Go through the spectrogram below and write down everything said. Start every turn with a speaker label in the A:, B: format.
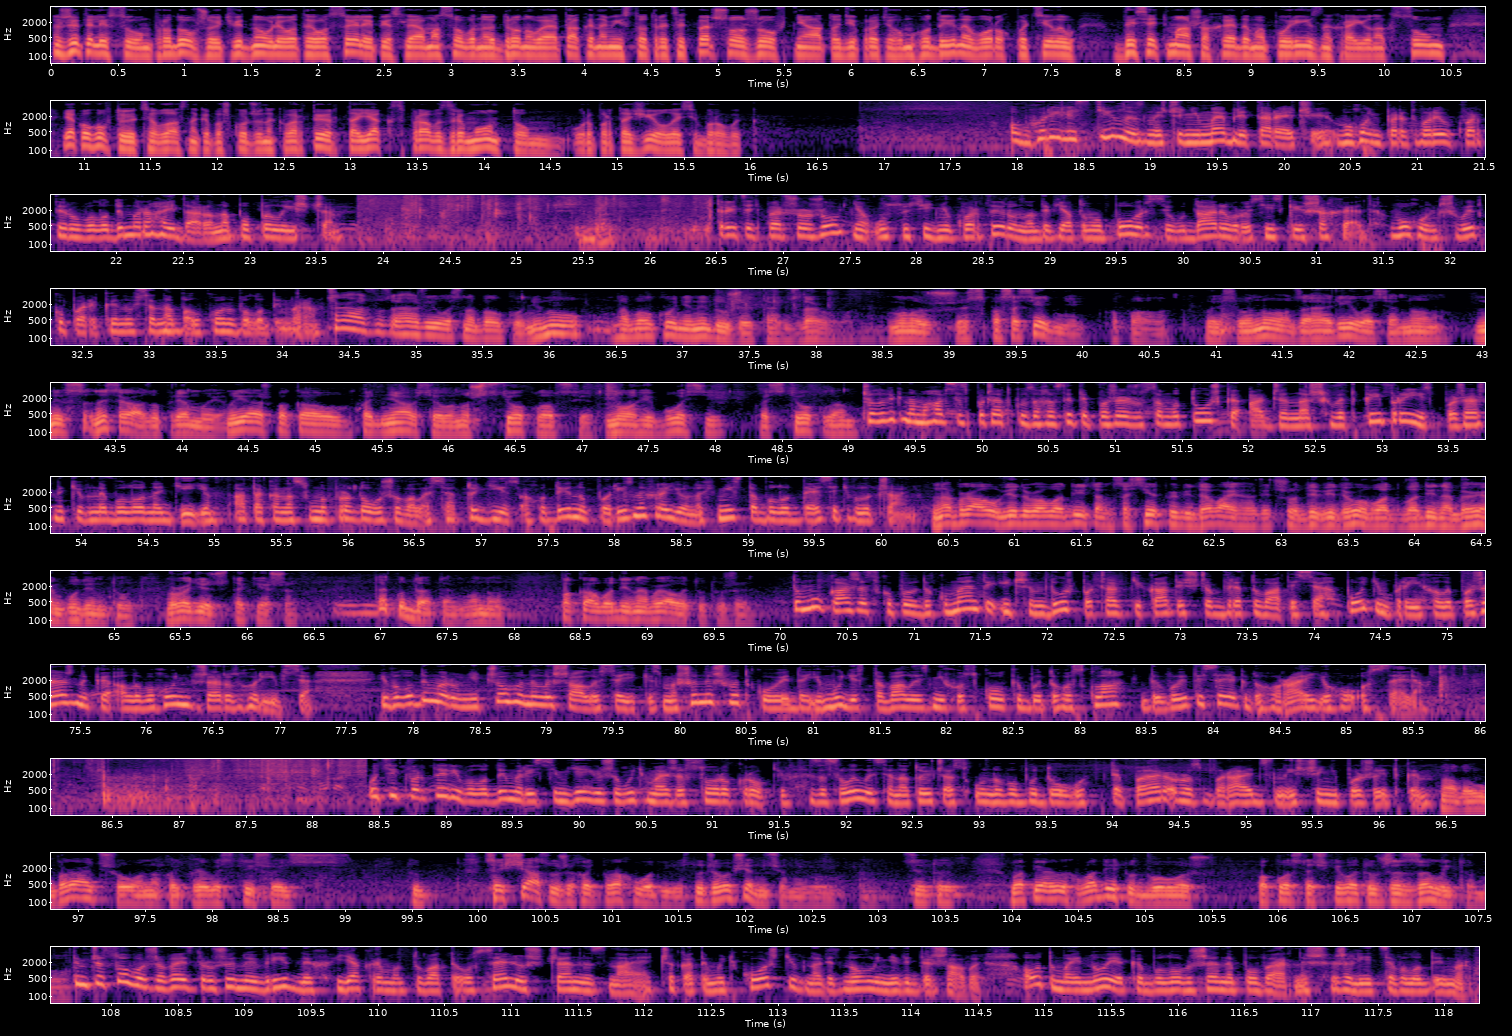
A: Жителі Сум продовжують відновлювати оселі після масованої дронової атаки на місто 31 жовтня. Тоді протягом години ворог поцілив десятьма шахедами по різних районах Сум. Як оговтуються власники пошкоджених квартир та як справи з ремонтом у репортажі Олесі Боровик.
B: Обгорілі стіни, знищені меблі та речі. Вогонь перетворив квартиру Володимира Гайдара на попелище. 31 жовтня у сусідню квартиру на 9-му поверсі ударив російський шахет. Вогонь швидко перекинувся на балкон Володимира.
C: Зразу загорілось на балконі. Ну, на балконі не дуже так здорово. Воно ж з по сусідній попало. Тобто воно загорілося, але не, вс- не сразу пряме. Ну я ж поки піднявся, воно ж стекла все, ноги босі по стеклам.
B: Чоловік намагався спочатку загасити пожежу самотужки, адже на швидкий приїзд пожежників не було надії. Атака на суми продовжувалася. Тоді за годину по різних районах міста було 10 влучань.
C: Набрав відро води, там сусід прибіг, давай, говорить, що де відро вод- води наберемо, будемо тут. Вроді ж таке, що. Та куди там воно? Поки води набрали, тут уже.
B: Тому каже, схопив документи і чимдуж почав тікати, щоб врятуватися. Потім приїхали пожежники, але вогонь вже розгорівся. І Володимиру нічого не лишалося, як із машини швидкої, де йому діставали з ніг осколки битого скла, дивитися, як догорає його оселя. У цій квартирі Володимир із сім'єю живуть майже 40 років. Заселилися на той час у новобудову. Тепер розбирають знищені пожитки.
C: Треба убрати, що воно, хоч привезти щось. Тут це зараз уже хоч проход є. Тут же взагалі нічого не було. Це тут, во-первых, води тут було ж по косточки, от уже залито було.
B: Тимчасово живе з дружиною в рідних. Як ремонтувати оселю, ще не знає. Чекатимуть коштів на відновлення від держави. А от майно, яке було, вже не повернеш. Жаліється Володимир.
